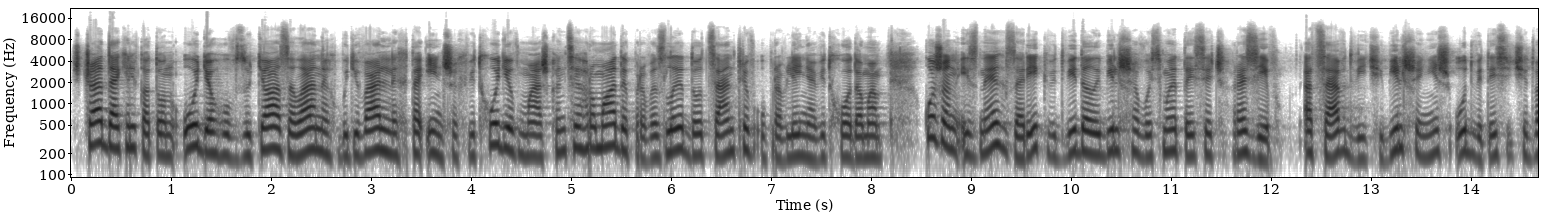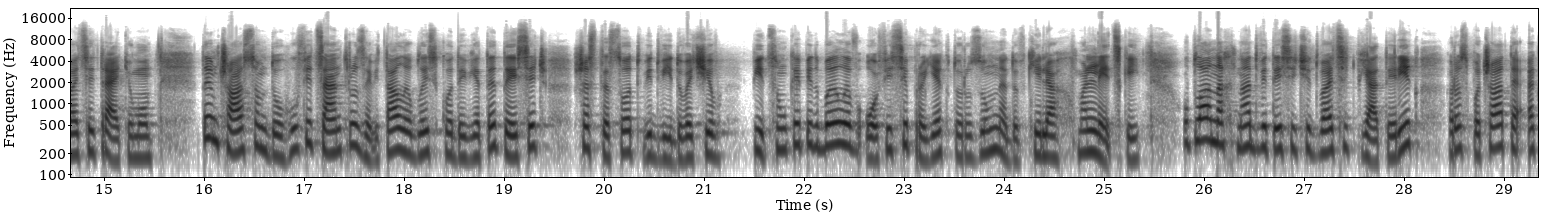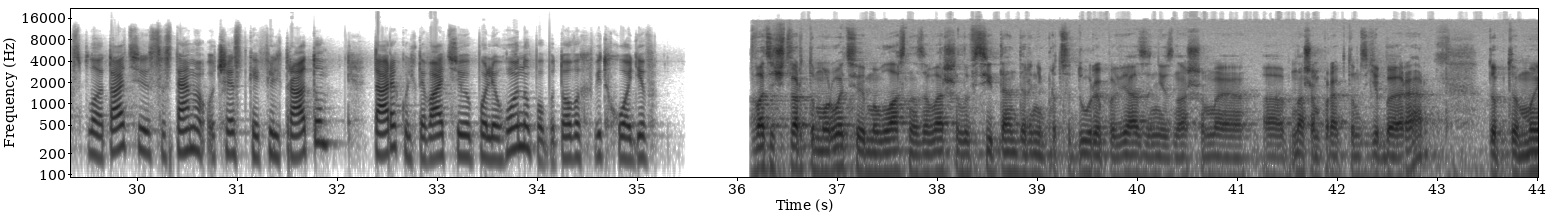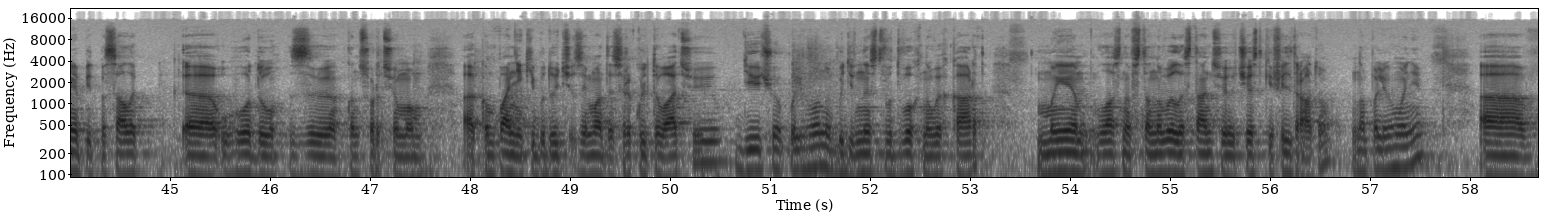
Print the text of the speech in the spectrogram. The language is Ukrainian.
Ще декілька тонн одягу, взуття, зелених, будівельних та інших відходів мешканці громади привезли до центрів управління відходами. Кожен із них за рік відвідали більше 8 тисяч разів. А це вдвічі більше ніж у 2023-му. Тим часом до гуфі-центру завітали близько 9 тисяч 600 відвідувачів. Підсумки підбили в офісі проєкту Розумне довкілля Хмельницький. У планах на 2025 рік розпочати експлуатацію системи очистки фільтрату та рекультивацію полігону побутових відходів. У 2024 році ми власне завершили всі тендерні процедури пов'язані з нашими, е, нашим проектом з ЄБРР. Тобто ми підписали угоду з консорціумом е, компаній, які будуть займатися рекультивацією діючого полігону, будівництво двох нових карт. Ми власне встановили станцію очистки фільтрату на полігоні. Е,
